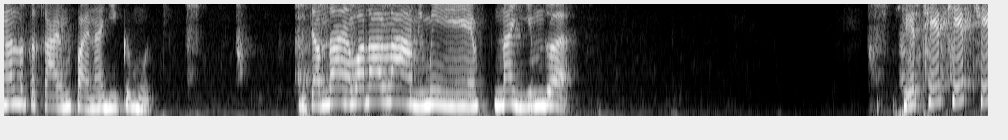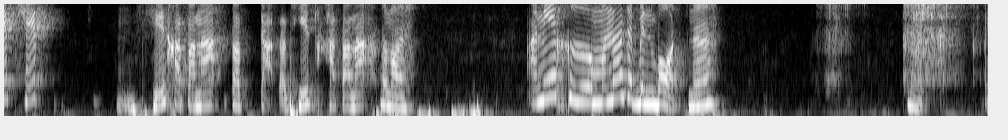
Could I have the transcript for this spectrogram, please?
งั้นเราจะกลายเป็นฝ่ายหน้ายิ้มกันหมดจำได้นะว่าด้านล่างนี้มีหน้ายิ้มด้วยเทสเทสเทสเทสเทส เทสคาตานะตัดกัดอะเทสคาตานะซะหน่อย อันนี้คือมันน่าจะเป็นบอทนะเนี่ยไอ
